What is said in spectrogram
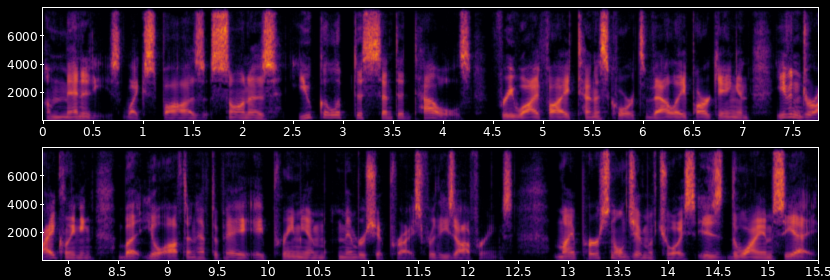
amenities like spas, saunas, eucalyptus scented towels, free Wi Fi, tennis courts, valet parking, and even dry cleaning, but you'll often have to pay a premium membership price for these offerings. My personal gym of choice is the YMCA.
